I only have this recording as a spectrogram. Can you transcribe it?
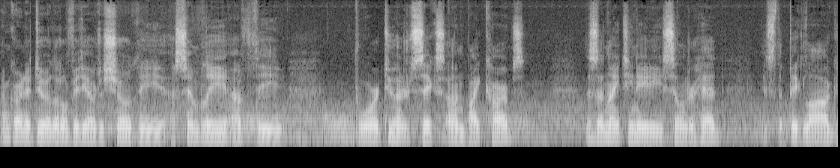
I'm going to do a little video to show the assembly of the Ford 206 on bike carbs. This is a 1980 cylinder head. It's the big log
